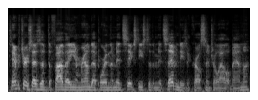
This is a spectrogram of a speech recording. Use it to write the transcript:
Temperatures as of the 5 a.m. roundup were in the mid 60s to the mid 70s across central Alabama.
